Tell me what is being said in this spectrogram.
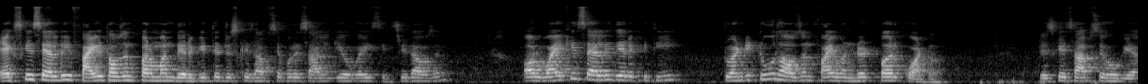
एक्स की salary five thousand per month दे रखी थी, जिसके हिसाब से पूरे साल की हो गई सिक्सटी थाउज़ेंड और वाई की सैलरी दे रखी थी twenty two thousand five hundred per quarter जिसके हिसाब से हो गया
